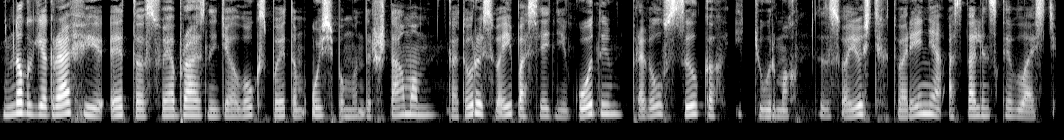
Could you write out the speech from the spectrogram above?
Немного географии – это своеобразный диалог с поэтом Осипом Мандельштамом, который свои последние годы провел в ссылках и тюрьмах за свое стихотворение о сталинской власти.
